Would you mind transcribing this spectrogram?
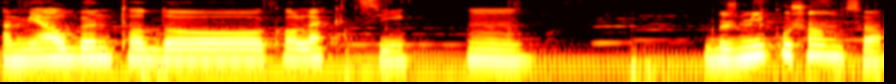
A miałbym to do kolekcji. Hmm. Brzmi kusząco.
